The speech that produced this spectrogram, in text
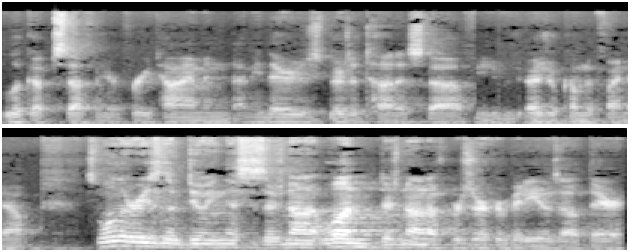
look up stuff in your free time. And I mean, there's there's a ton of stuff as you'll come to find out. So one of the reasons I'm doing this is there's not one, there's not enough Berserker videos out there.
